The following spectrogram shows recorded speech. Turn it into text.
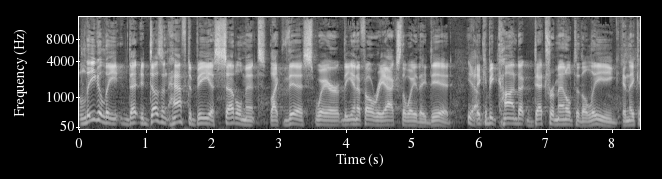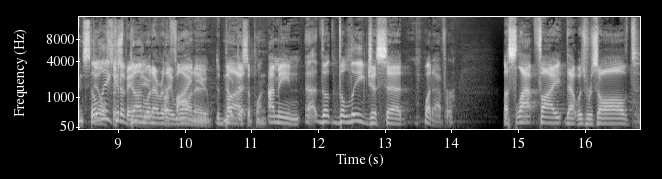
Legally, that it doesn't have to be a settlement like this where the NFL reacts the way they did. Yeah. It could be conduct detrimental to the league, and they can still The league could have done whatever they wanted. You. but, No discipline. I mean, uh, the the league just said whatever. A slap fight that was resolved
